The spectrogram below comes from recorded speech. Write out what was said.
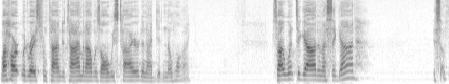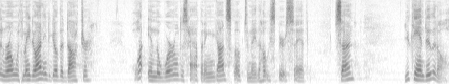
My heart would race from time to time and I was always tired and I didn't know why. So I went to God and I said, God, is something wrong with me? Do I need to go to the doctor? What in the world is happening? And God spoke to me. The Holy Spirit said, son, you can't do it all.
